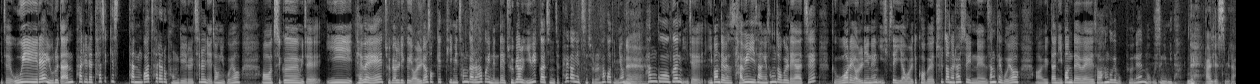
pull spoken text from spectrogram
이제 5일에 요르단, 8일에 타지키스탄과 차례로 경기를 치를 예정이고요. 어, 지금 이제 이 대회 대회에 조별리그 16개 팀이 참가를 하고 있는데 조별 2위까지는 이제 8강에 진출을 하거든요. 네. 한국은 이제 이번 대회에서 4위 이상의 성적을 내야지 그 5월에 열리는 20세 이하 월드컵에 출전을 할 수 있는 상태고요. 어, 일단 이번 대회에서 한국의 목표는 뭐 우승입니다. 네, 알겠습니다.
